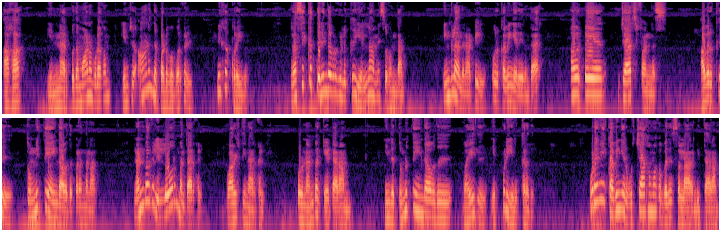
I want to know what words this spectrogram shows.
ஆகா என்ன அற்புதமான உலகம் என்று ஆனந்தப்படுபவர்கள் மிக குறைவு. ரசிக்க தெரிந்தவர்களுக்கு எல்லாமே சுகம்தான். இங்கிலாந்து நாட்டில் ஒரு கவிஞர் இருந்தார். அவர் பெயர் ஜார்ஜ் ஃபர்னஸ். அவருக்கு தொண்ணூத்தி ஐந்தாவது பிறந்த நாள். நண்பர்கள் எல்லோரும் வந்தார்கள். வாழ்த்தினார்கள். ஒரு நண்பர் கேட்டாராம் இந்த தொண்ணூத்தி ஐந்தாவது வயது எப்படி இருக்கிறது? உடனே கவிஞர் உற்சாகமாக பதில் சொல்ல ஆரம்பித்தாராம்.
